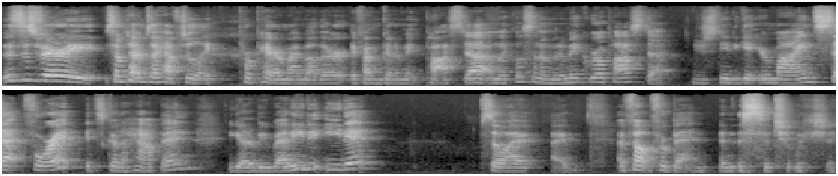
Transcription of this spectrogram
This is very. Sometimes I have to like prepare my mother if I'm gonna make pasta. I'm like, listen, I'm gonna make real pasta. You just need to get your mind set for it. It's gonna happen. You got to be ready to eat it. So I, I, I felt for Ben in this situation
